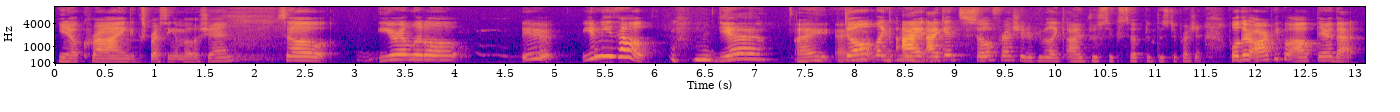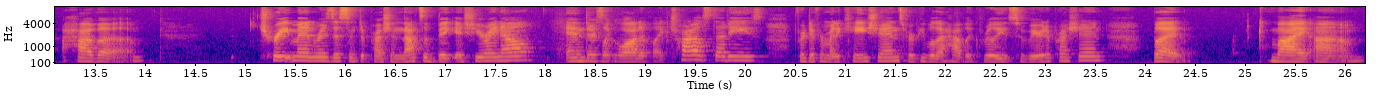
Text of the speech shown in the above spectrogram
you know crying expressing emotion so you're a little you're you need help. Yeah, I, I don't like I, I get so frustrated. People like i've just accepted this depression. Well there are people out there that have a treatment resistant depression. That's a big issue right now. And there's like a lot of like trial studies for different medications for people that have like really severe depression. But my um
